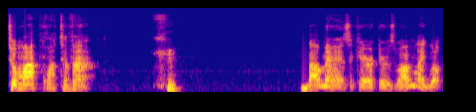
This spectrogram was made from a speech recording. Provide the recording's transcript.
Thomas Poitevin. Balmain is a character as well. I'm like, well,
